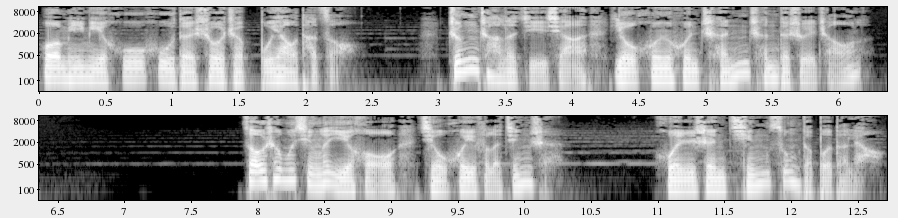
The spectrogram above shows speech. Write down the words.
我迷迷糊糊的说着“不要他走”，挣扎了几下，又昏昏沉沉的睡着了。早上我醒了以后，就恢复了精神，浑身轻松的不得了。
